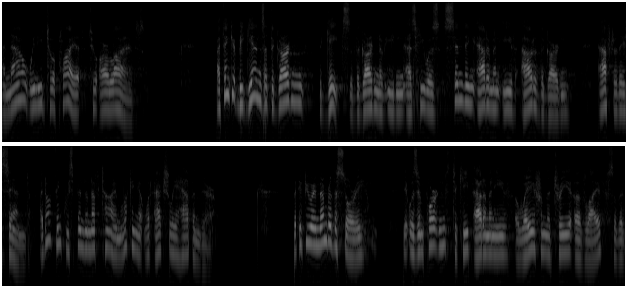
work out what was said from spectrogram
and now we need to apply it to our lives. I think it begins at the garden, the gates of the Garden of Eden, as he was sending Adam and Eve out of the garden after they sinned. I don't think we spend enough time looking at what actually happened there. But if you remember the story, it was important to keep Adam and Eve away from the tree of life so that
